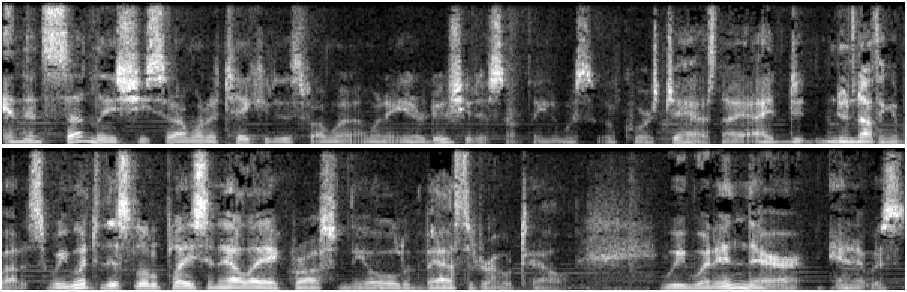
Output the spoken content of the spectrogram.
And then suddenly she said, I want to take you to this, I want, I want to introduce you to something. It was, of course, jazz. And I, I did, knew nothing about it. So we went to this little place in LA across from the old Ambassador Hotel. We went in there and it was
